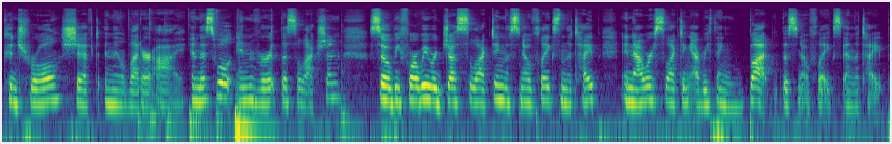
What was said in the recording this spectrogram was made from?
Control Shift and the letter I. And this will invert the selection. So before we were just selecting the snowflakes and the type, and now we're selecting everything but the snowflakes and the type.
